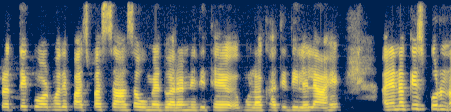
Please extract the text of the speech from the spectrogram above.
प्रत्येक वॉर्डमध्ये पाच पाच सहा सहा उमेदवारांनी तिथे मुलाखती दिलेल्या आहे आणि नक्कीच पूर्ण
